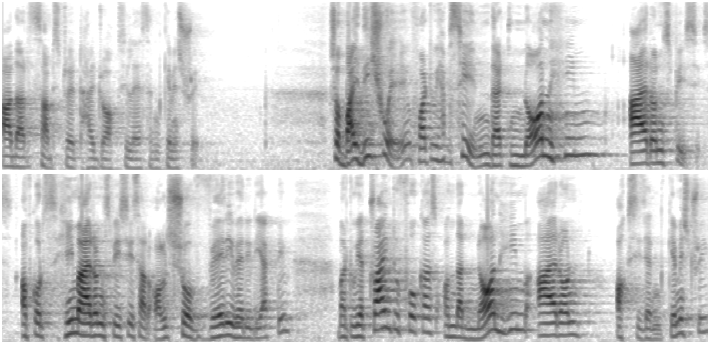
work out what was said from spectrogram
other substrate hydroxylation chemistry. So, by this way what we have seen that non-heme iron species of course heme iron species are also very very reactive, but we are trying to focus on the non-heme iron oxygen chemistry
